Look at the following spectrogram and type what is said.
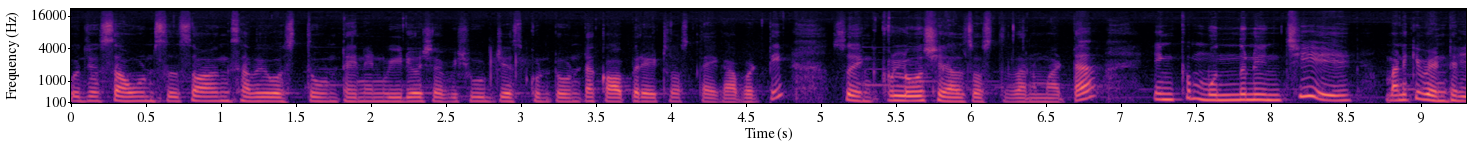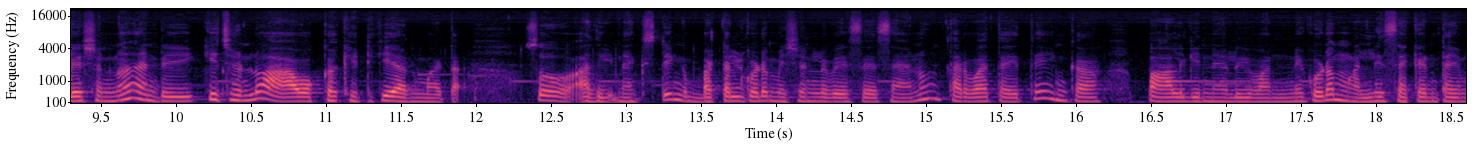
కొంచెం సౌండ్స్ సాంగ్స్ అవి వస్తూ ఉంటాయి. నేను వీడియోస్ అవి షూట్ చేసుకుంటూ ఉంటా. కాపీరైట్స్ వస్తాయి కాబట్టి. సో ఇంకా క్లోజ్ చేయాల్సి వస్తుంది అనమాట ఇంకా ముందు నుంచి మనకి వెంటిలేషన్ అండ్ కిచెన్లో ఆ ఒక్క కిటికీ అనమాట సో అది నెక్స్ట్ ఇంకా బట్టలు కూడా మిషన్లో వేసేసాను. తర్వాత అయితే ఇంకా పాల గిన్నెలు ఇవన్నీ కూడా మళ్ళీ సెకండ్ టైం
